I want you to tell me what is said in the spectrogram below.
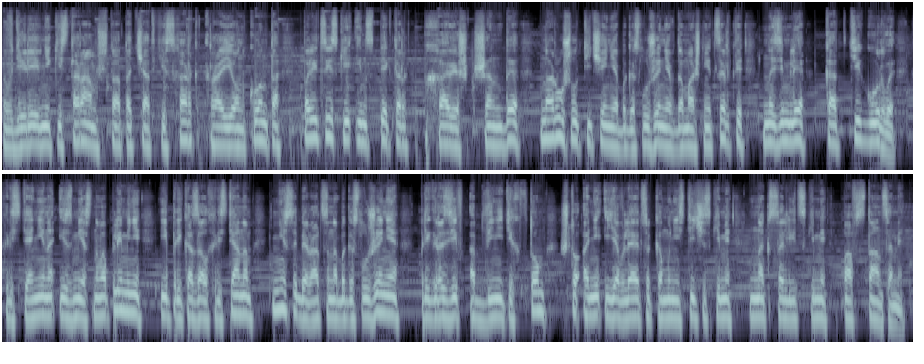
В деревне Кистарам штата Чатхисхарк, район Конта, полицейский инспектор Пхавиш Шенде нарушил течение богослужения в домашней церкви на земле Каттигурвы, христианина из местного племени, и приказал христианам не собираться на богослужение, пригрозив обвинить их в том, что они являются коммунистическими наксалитскими повстанцами –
